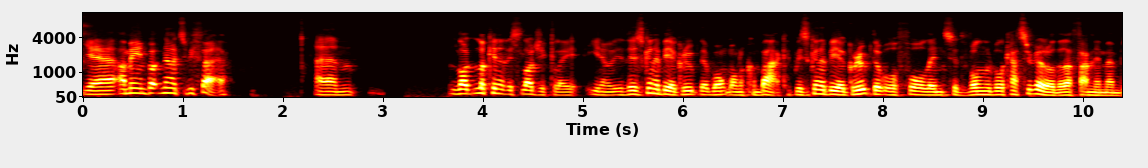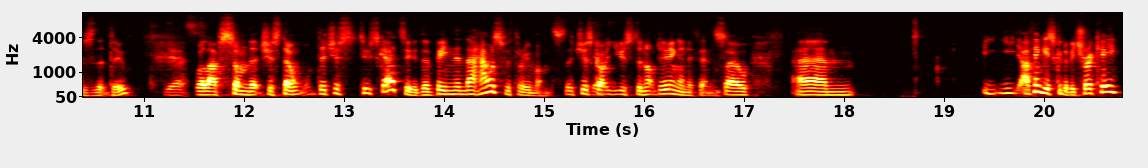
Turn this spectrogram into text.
Yeah, I mean, but no, to be fair, um, lo- looking at this logically, you know, there's going to be a group that won't want to come back. There's going to be a group that will fall into the vulnerable category, or there are family members that do, Yes. we'll have some that just don't. They're just too scared to. They've been in their house for three months. They've just Yeah. got used to not doing anything. So, um, I think it's going to be tricky.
